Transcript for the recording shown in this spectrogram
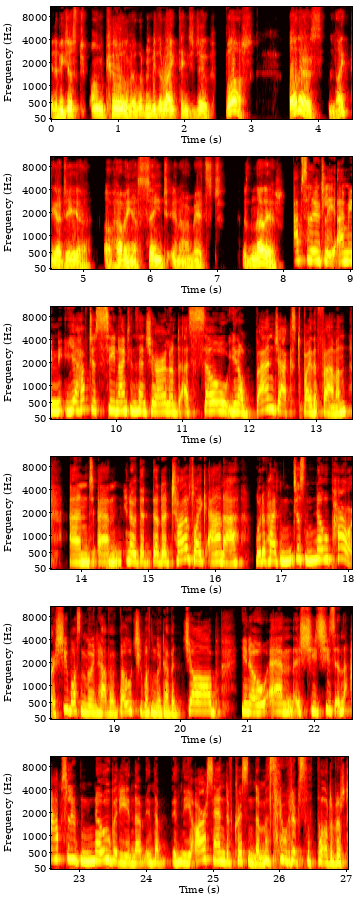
It'd be just uncool. It wouldn't be the right thing to do. But others like the idea of having a saint in our midst. Isn't that it? Absolutely. I mean, you have to see 19th century Ireland as so, you know, banjaxed by the famine. And, um, you know, that, that a child like Anna would have had just no power. She wasn't going to have a vote. She wasn't going to have a job. You know, um, she, she's an absolute nobody in the, in the, in the arse end of Christendom, as they would have thought of it.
